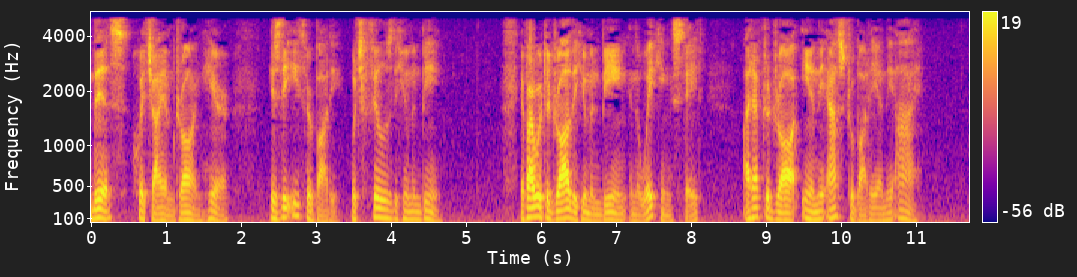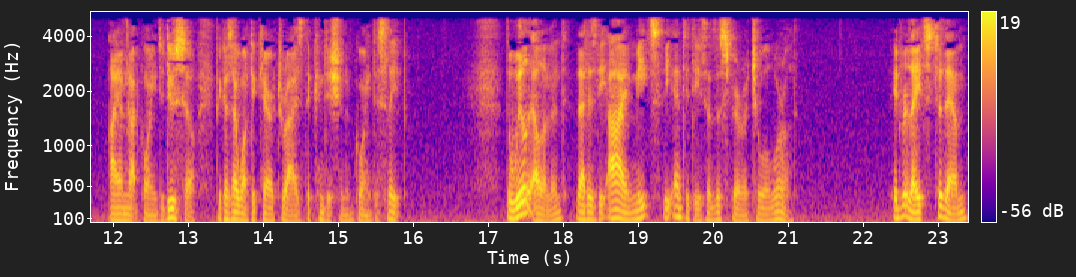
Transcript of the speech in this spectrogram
This, which I am drawing here, is the ether body which fills the human being. If I were to draw the human being in the waking state, I'd have to draw in the astral body and the eye. I am not going to do so because I want to characterize the condition of going to sleep. The will element, that is the I, meets the entities of the spiritual world. It relates to them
